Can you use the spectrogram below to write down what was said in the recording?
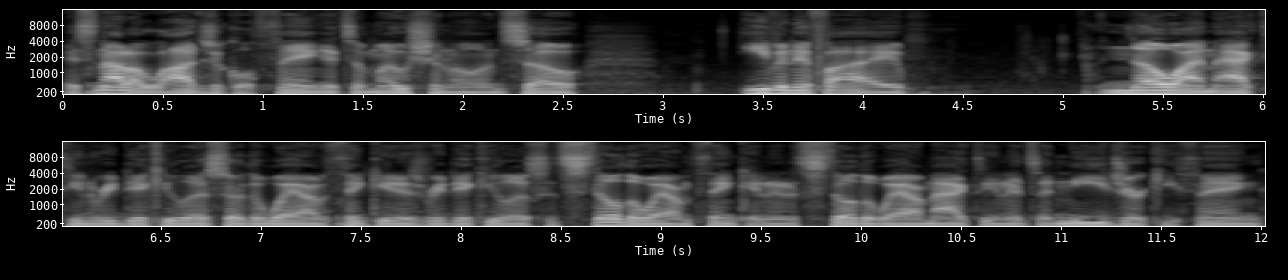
it's not a logical thing. It's emotional, and so even if I know I'm acting ridiculous or the way I'm thinking is ridiculous, it's still the way I'm thinking and it's still the way I'm acting. It's a knee jerky thing.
